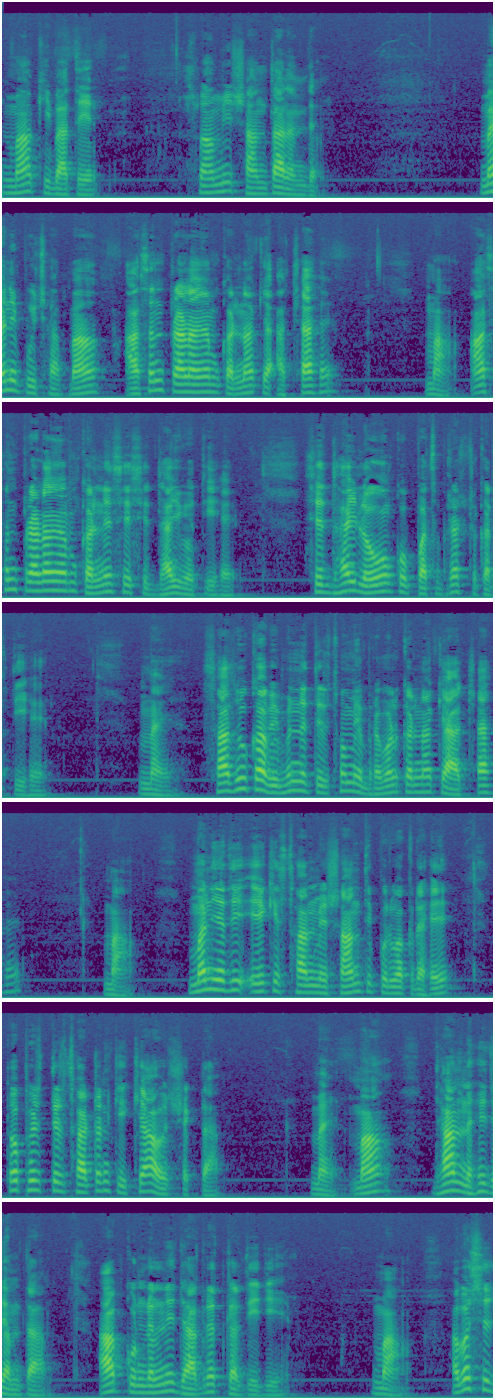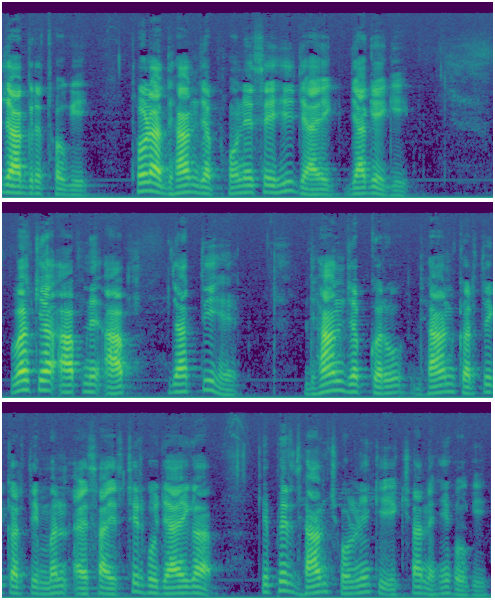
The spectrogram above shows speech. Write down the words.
माँ की बातें। स्वामी शांतानंद। मैंने पूछा, माँ, आसन प्राणायाम करना क्या अच्छा है? माँ, आसन प्राणायाम करने से सिद्धाई होती है। सिद्धाई लोगों को पथभ्रष्ट करती है। मैं, साधु का विभिन्न तीर्थों में भ्रमण करना क्या अच्छा है? माँ, मन यदि एक स्थान में शांतिपूर्वक रहे तो फिर तीर्थाटन की क्या आवश्यकता? मैं, माँ ध्यान नहीं जमता। आप कुंडलनी जागृत कर दीजिए। माँ, अवश्य जागृत होगी। थोड़ा ध्यान जब होने से ही जाए, जागेगी। वह क्या आपने आप जागती है? ध्यान जब करो, ध्यान करते करते मन ऐसा स्थिर हो जाएगा कि फिर ध्यान छोड़ने की इच्छा नहीं होगी।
